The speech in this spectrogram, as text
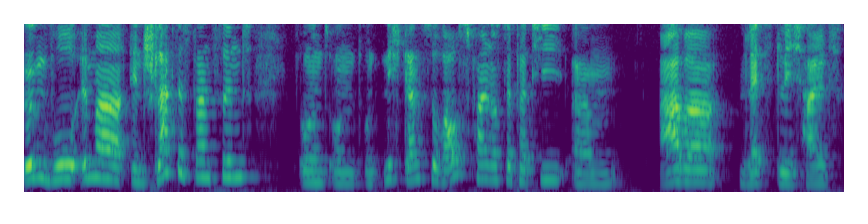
irgendwo immer in Schlagdistanz sind und, und, und nicht ganz so rausfallen aus der Partie, ähm, aber letztlich halt,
